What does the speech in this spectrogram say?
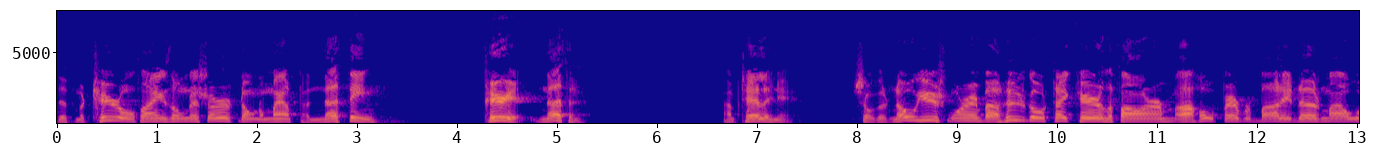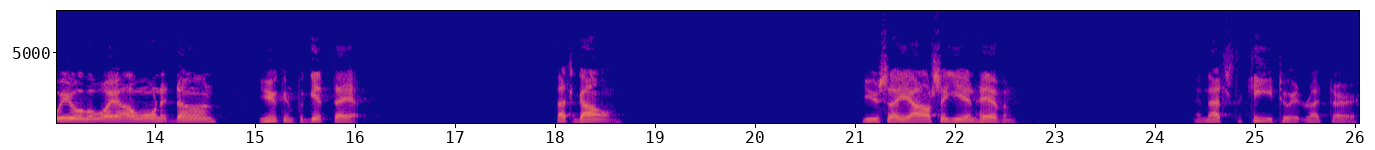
the material things on this earth don't amount to nothing. Period. Nothing. I'm telling you. So there's no use worrying about who's going to take care of the farm. I hope everybody does my will the way I want it done. You can forget that. That's gone. You say, I'll see you in heaven. And that's the key to it right there.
